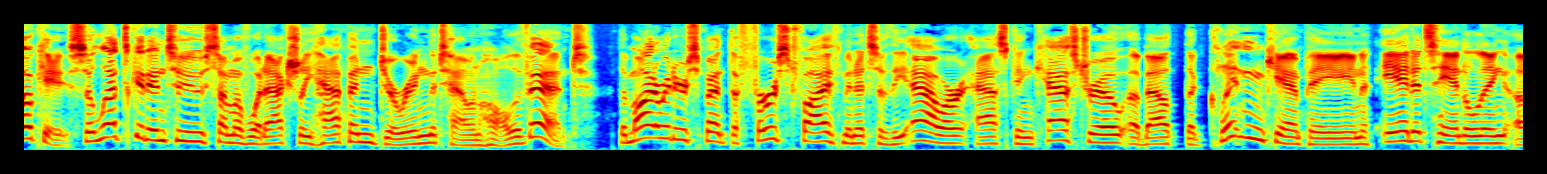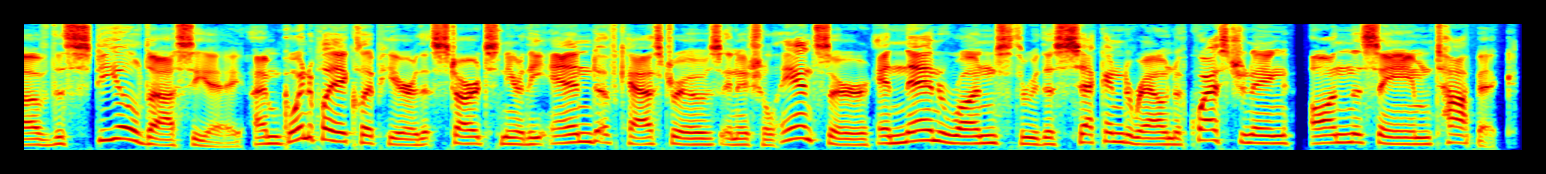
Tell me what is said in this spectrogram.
Okay, so let's get into some of what actually happened during the town hall event. The moderator spent the first five minutes of the hour asking Castro about the Clinton campaign and its handling of the Steele dossier. I'm going to play a clip here that starts near the end of Castro's initial answer and then runs through the second round of questioning on the same topic.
